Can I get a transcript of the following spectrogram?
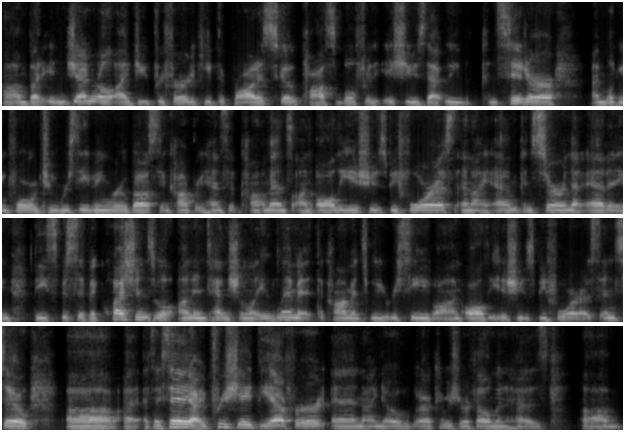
Um, But in general, I do prefer to keep the broadest scope possible for the issues that we consider. I'm looking forward to receiving robust and comprehensive comments on all the issues before us. And I am concerned that adding these specific questions will unintentionally limit the comments we receive on all the issues before us. And so, uh, as I say, I appreciate the effort and I know uh, Commissioner Feldman has um,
